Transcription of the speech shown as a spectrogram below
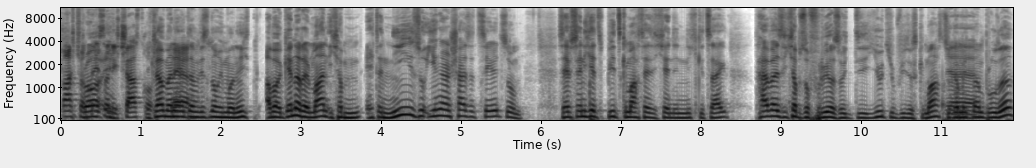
Passt schon. Bro, Besser nicht, Scheiß Ich drauf. glaube, meine Ja. Eltern wissen noch immer nicht. Aber generell, Mann, ich habe Eltern nie so irgendeinen Scheiß erzählt. So. Selbst wenn ich jetzt Beats gemacht hätte, ich hätte ihn nicht gezeigt. Teilweise, ich habe so früher so die YouTube-Videos gemacht, sogar Ja, mit meinem Bruder.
